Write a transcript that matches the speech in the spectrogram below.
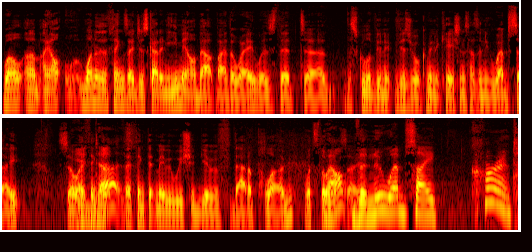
Well, um, I, one of the things I just got an email about, by the way, was that uh, the School of Visual Communications has a new website. So I think does. That, I think that maybe we should give that a plug. What's the well, website? the new website current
